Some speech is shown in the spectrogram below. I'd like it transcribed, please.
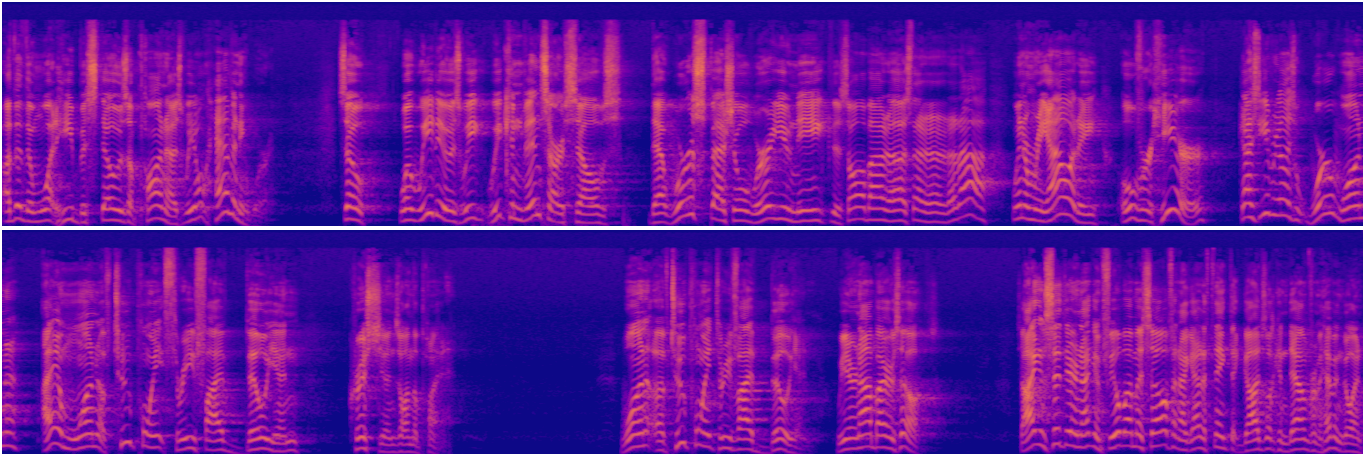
other than what he bestows upon us, we don't have any worth. So what we do is we we convince ourselves that we're special, we're unique, it's all about us, da da da da. When in reality, over here, guys, you realize we're one, I am one of 2.35 billion Christians on the planet. One of 2.35 billion. We are not by ourselves. So I can sit there and I can feel by myself, and I got to think that God's looking down from heaven going,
